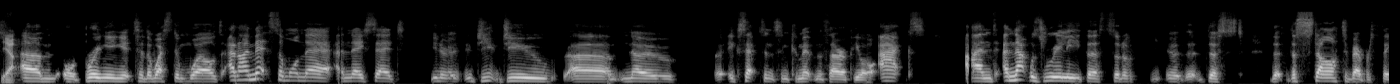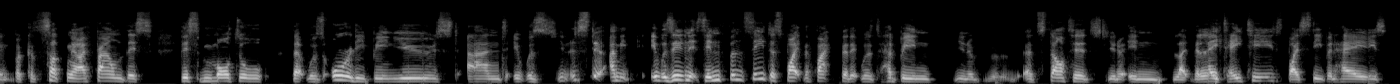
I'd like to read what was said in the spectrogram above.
yeah, um, or bringing it to the Western world. And I met someone there, and they said, you know, do you, do you uh, know acceptance and commitment therapy or ACTS? And and that was really the sort of you know, the, the the start of everything because suddenly I found this this model that was already being used and it was you know still i mean it was in its infancy despite the fact that it was had been you know had started you know in like the late 80s by stephen hayes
